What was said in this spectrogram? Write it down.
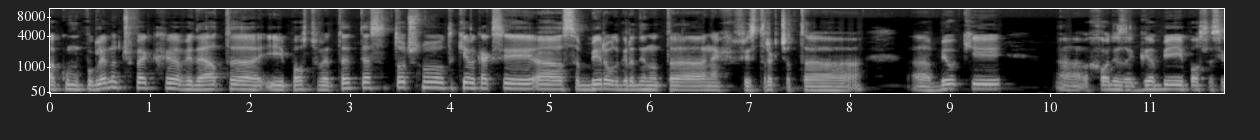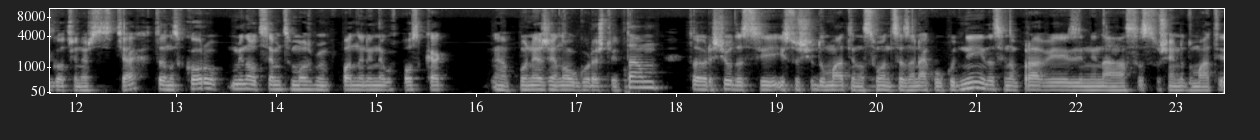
ако му погледна човек видеята и постовете, те са точно такива как си а, събира от градината някакви стръкчата а, билки, а, ходи за гъби и после си готви нещо с тях. Та наскоро, миналата седмица, може би ми попаднали негов пост как, а, понеже е много горещо и там, той е решил да си изсуши домати на слънце за няколко дни и да си направи зимнина с сушени домати.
